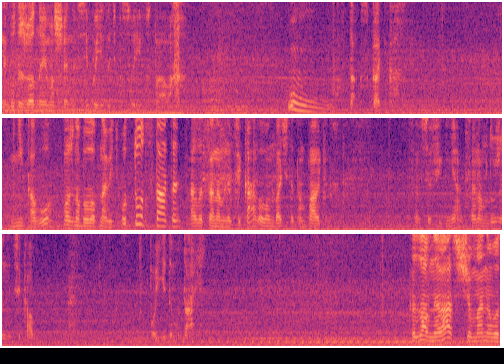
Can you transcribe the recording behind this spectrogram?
не буде жодної машини, всі поїдуть по своїх справах. У, так, скатька. Нікого. Можна було б навіть отут стати, але це нам не цікаво. Вон, бачите, там паркінг. Це все фігня, це нам дуже не цікаво. Поїдемо далі. Казав не раз, що в мене от.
